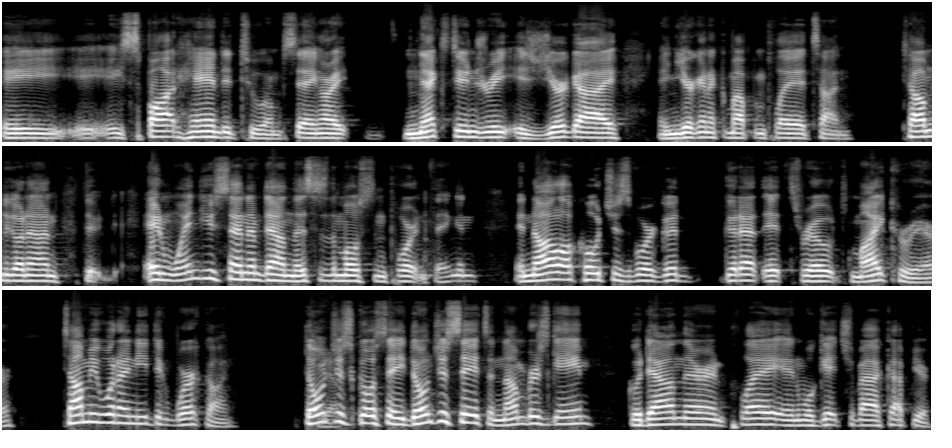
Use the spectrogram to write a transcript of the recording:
a a spot handed to him saying, "All right, next injury is your guy, and you're going to come up and play a ton." Tell them to go down. And when you send them down, this is the most important thing. And and not all coaches were good good at it throughout my career. Tell me what I need to work on. Don't Yeah. just go say. Don't just say it's a numbers game. Go down there and play, and we'll get you back up here.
